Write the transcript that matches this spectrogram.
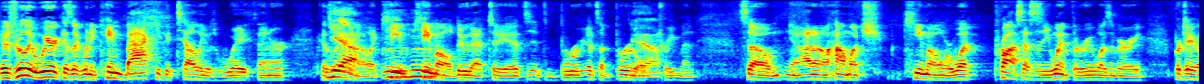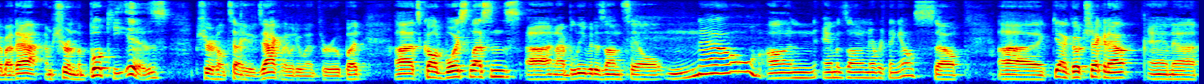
it was really weird because like when he came back, you could tell he was way thinner. Because Yeah. you know, like chemo, chemo will do that to you. It's it's bru- it's a brutal Yeah. treatment. So you know, I don't know how much chemo or what processes he went through. He wasn't very particular about that. I'm sure in the book he is. I'm sure he'll tell you exactly what he went through. But uh, it's called Voice Lessons, uh, and I believe it is on sale now on Amazon and everything else. So uh, yeah, go check it out and uh,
